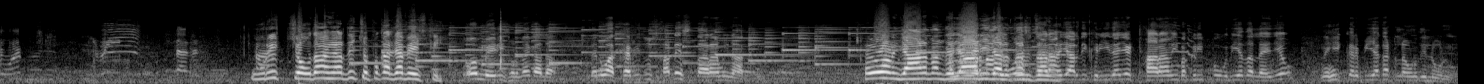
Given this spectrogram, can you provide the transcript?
four, three, seven, ਪੂਰੀ 14000 ਦੀ ਚੁੱਪ ਕਰ ਜਾ ਵੇਚਤੀ ਉਹ ਮੇਰੀ ਸੁਣਦਾ ਗੱਲ ਤੈਨੂੰ ਆਖਿਆ ਵੀ ਤੂੰ 17.5 ਵੀ ਨਾ ਆਖੀ। ਫਿਰ ਉਹ ਅਣਜਾਣ ਬੰਦੇ ਨੇ ਮੇਰੀ ਗੱਲ ਤੋਂ 17000 ਦੀ ਖਰੀਦ ਹੈ ਜੇ 18 ਦੀ ਬੱਕਰੀ ਭੁਗਦੀ ਹੈ ਤਾਂ ਲੈ ਜਿਓ ਨਹੀਂ 1 ਰੁਪਿਆ ਘੱਟ ਲਾਉਣ ਦੀ ਲੋੜ ਨਹੀਂ।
